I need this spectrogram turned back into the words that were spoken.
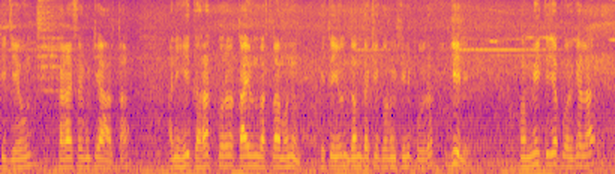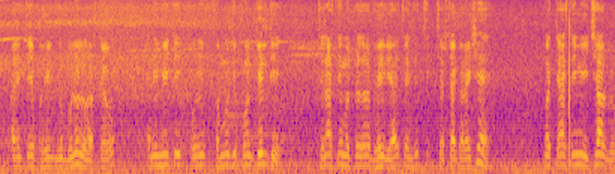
ते जेवण करायचं मी ते आलता आणि ही घरात पोरगा काय येऊन बसला म्हणून तिथे येऊन दमदाटी करून तिने पोरं गेले. मग मी त्याच्या पोरग्याला आणि ते पहिले बोलवलो रस्त्यावर आणि मी ते पोलीस समोर जी फोन केली ते त्यांनाच म्हटलं जरा भेट घ्या त्यांची चर्चा करायची आहे. मग त्याचनी मी विचारलो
